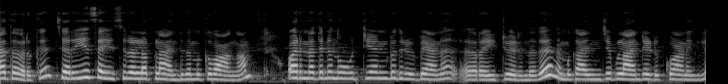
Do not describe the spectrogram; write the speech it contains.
പറ്റാത്തവർക്ക് ചെറിയ സൈസിലുള്ള പ്ലാന്റ് നമുക്ക് വാങ്ങാം. ഒരെണ്ണത്തിന് നൂറ്റി അൻപത് രൂപയാണ് റേറ്റ് വരുന്നത്. നമുക്ക് അഞ്ച് പ്ലാന്റ് എടുക്കുകയാണെങ്കിൽ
